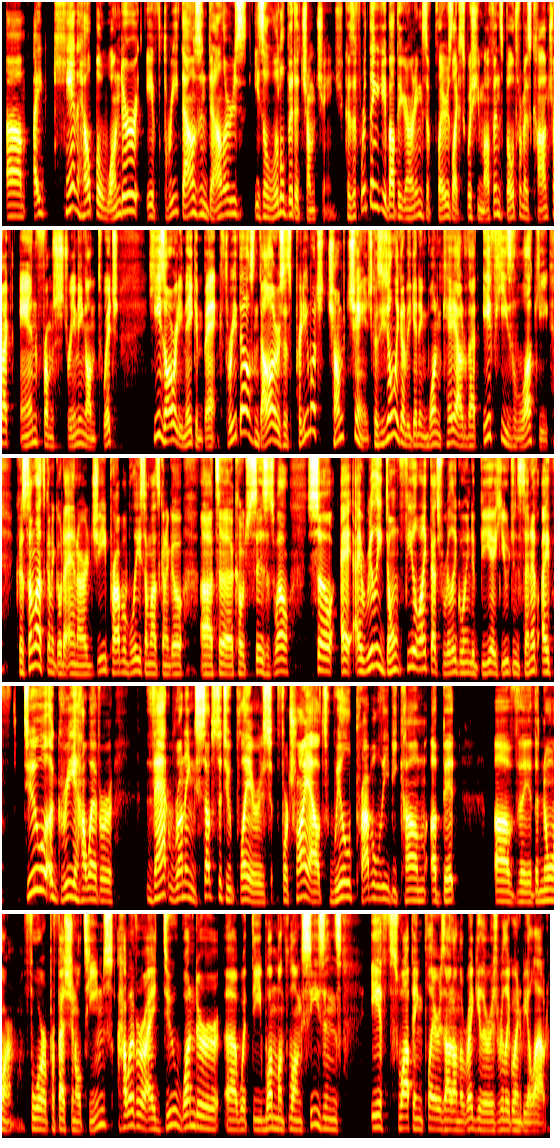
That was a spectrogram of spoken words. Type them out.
Um, I can't help but wonder if three thousand dollars is a little bit of chump change. Because if we're thinking about the earnings of players like SquishyMuffinz, both from his contract and from streaming on Twitch, he's already making bank. $3,000 is pretty much chump change because he's only going to be getting 1K out of that if he's lucky. Because some of that's going to go to NRG, probably. Some of that's going to go uh, to Coach Sizz as well. So I, I really don't feel like that's really going to be a huge incentive. I do agree, however, that running substitute players for tryouts will probably become a bit of the the norm for professional teams. However, I do wonder uh, with the one month long seasons if swapping players out on the regular is really going to be allowed.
